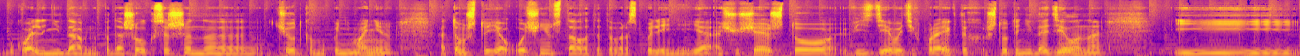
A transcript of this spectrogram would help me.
буквально недавно подошел к совершенно четкому пониманию о том, что я очень устал от этого распыления. Я ощущаю, что везде в этих проектах что-то недоделано, и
